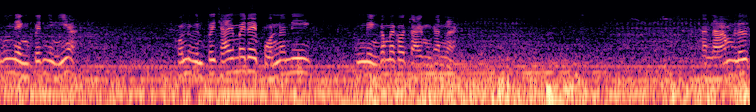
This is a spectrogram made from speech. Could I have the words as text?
ลุงเน่งเป็นอย่างเงี้ยคนอื่นไปใช้ไม่ได้ผลอันนี้ลุงเน่งก็ไม่เข้าใจเหมือนกันนะถ้าน้ำลึก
